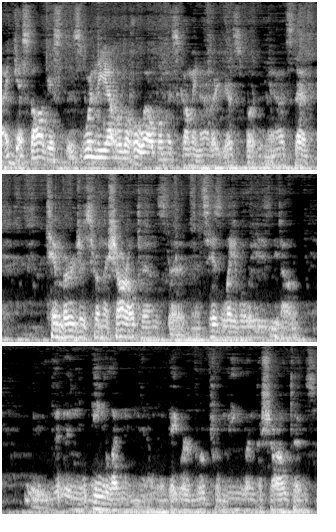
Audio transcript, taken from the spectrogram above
I guess August is when the well, the whole album is coming out. I guess, but you know, it's that Tim Burgess from the Charlatans. Uh, it's his label. He's you know in England. You know, they were a group from England, the Charlatans.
